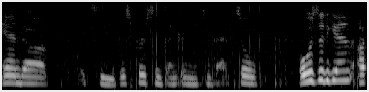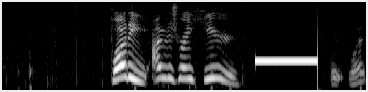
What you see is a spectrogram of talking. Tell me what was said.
And, uh, let's see. This person's entering the keypad. So, what was it again? I, buddy, I was right here. Wait? What?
